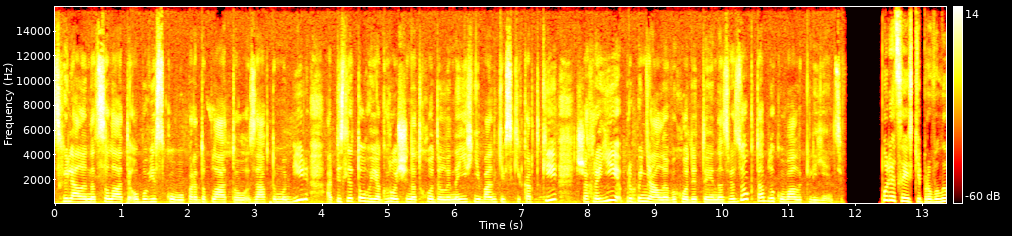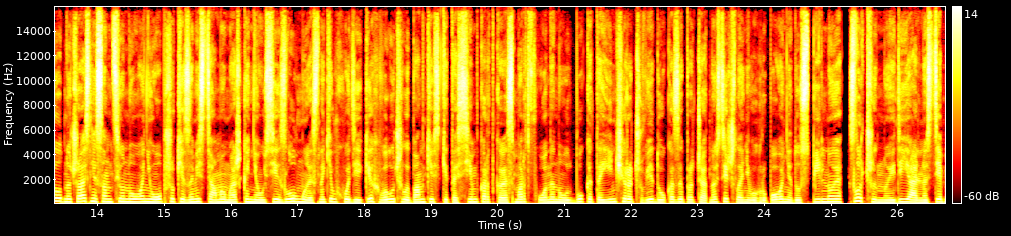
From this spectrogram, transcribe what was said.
схиляли надсилати обов'язкову передоплату за автомобіль. А після того, як гроші надходили на їхні банківські картки, шахраї припиняли виходити на зв'язок та блокували клієнтів. Поліцейські провели одночасні санкціоновані обшуки за місцями мешкання усіх зловмисників, в ході яких вилучили банківські та сім-картки, смартфони, ноутбуки та інші речові докази причетності членів угруповання до спільної злочинної діяльності.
